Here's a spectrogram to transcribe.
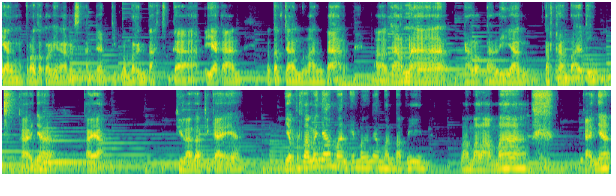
yang protokol yang harus ada di pemerintah juga iya kan? Tetap jangan melanggar. Uh, karena kalau kalian terdampak itu kayaknya kayak Dila tadi kayaknya. Ya pertama nyaman emang nyaman tapi lama-lama kayaknya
